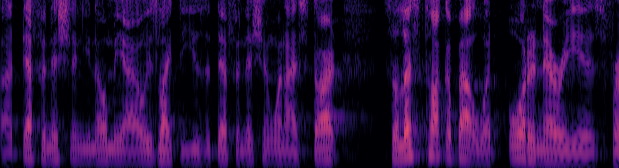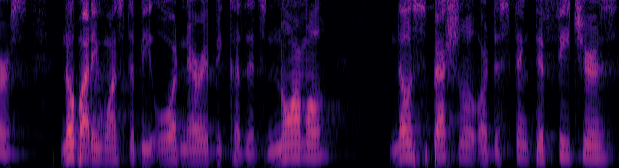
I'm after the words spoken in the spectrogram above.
uh, definition. You know me, I always like to use a definition when I start. So let's talk about what ordinary is first. Nobody wants to be ordinary because it's normal, no special or distinctive features.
